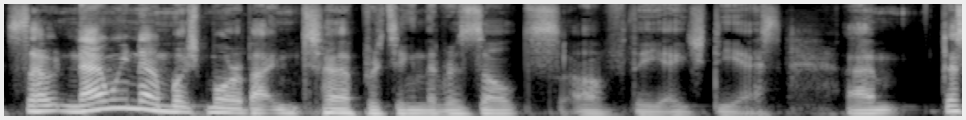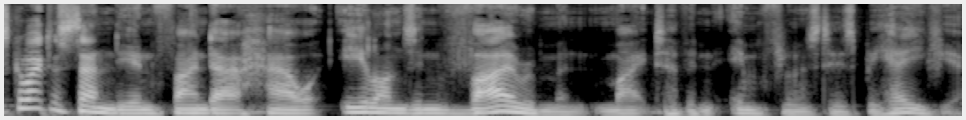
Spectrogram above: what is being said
So now we know much more about interpreting the results of the HDS. Um, let's go back to Sandy and find out how Elon's environment might have influenced his behavior.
